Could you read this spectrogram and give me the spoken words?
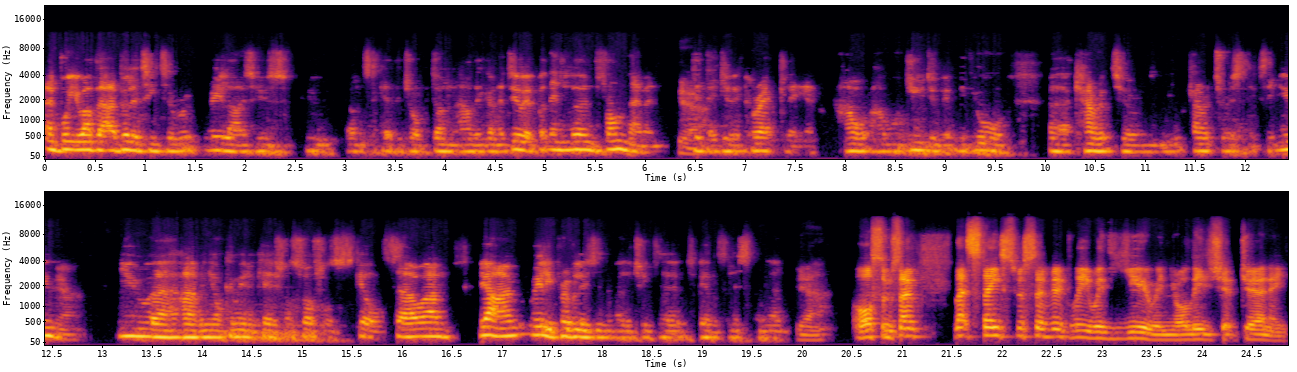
and but you have that ability to re- realize who's who wants to get the job done, how they're going to do it, but then learn from them and yeah. did they do it correctly, and how how would you do it with your uh, character and characteristics that you yeah. you uh, have in your communicational social skills. So um, yeah, I'm really privileged in the military to, to be able to listen and learn. Yeah. Awesome. So let's stay specifically with you in your leadership journey.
